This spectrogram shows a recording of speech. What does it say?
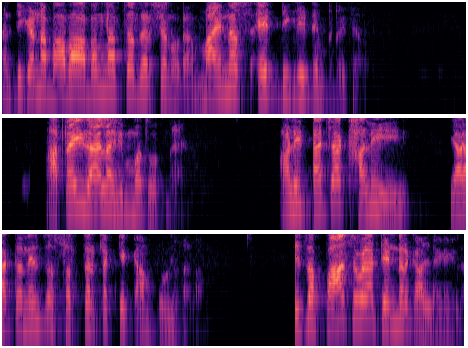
आणि तिकडनं बाबा अमरनाथचं दर्शन होतं. Minus eight degree temperature. आताही जायला हिंमत होत नाही. आणि त्याच्याखाली या टनेलचं सत्तर टक्के काम पूर्ण झालं. याचा पाच वेळा टेंडर काढलं गेलं.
